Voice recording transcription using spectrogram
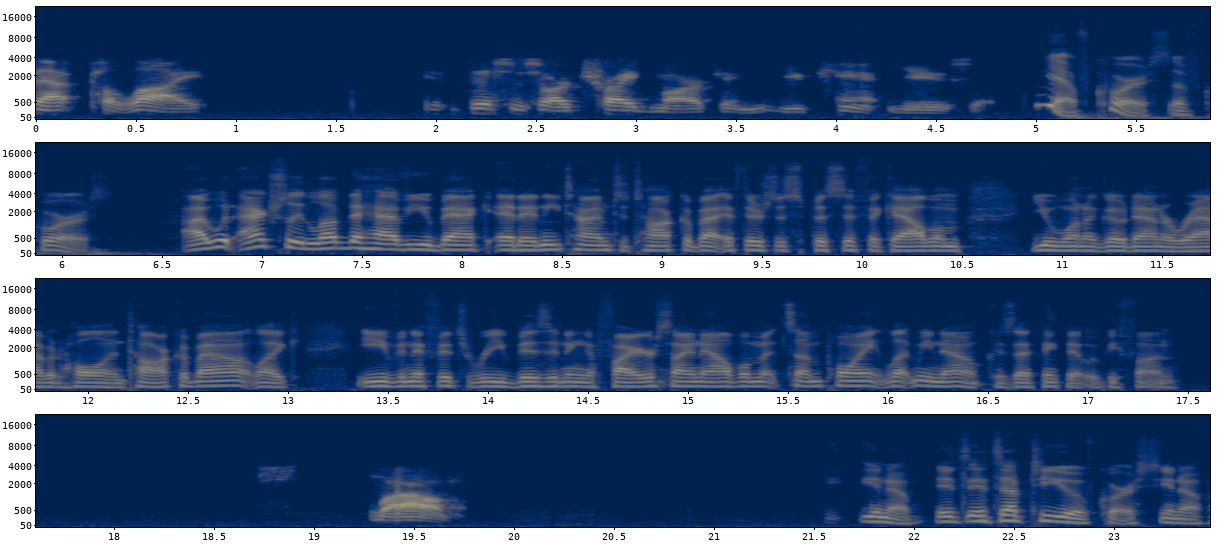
that polite." This is our trademark, and you can't use it. Yeah, of course, of course. I would actually love to have you back at any time to talk about if there's a specific album you want to go down a rabbit hole and talk about. Like, even if it's revisiting a Firesign album at some point, let me know because I think that would be fun. Wow. You know, it's it's up to you, of course. You know,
